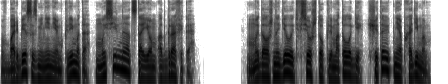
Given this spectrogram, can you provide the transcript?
В борьбе с изменением климата мы сильно отстаем от графика. Мы должны делать все, что климатологи считают необходимым,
